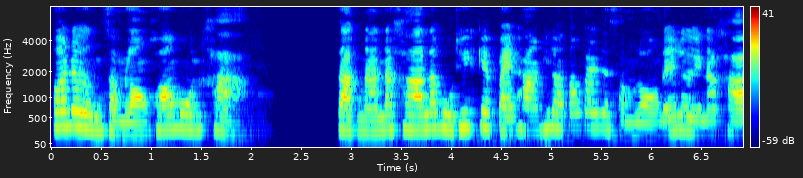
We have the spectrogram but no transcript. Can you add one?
ข้อ 1 สำรองข้อมูลค่ะจากนั้นนะคะ ระบุที่เก็บปลายทางที่เราต้องการจะสำรองได้เลยนะคะ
